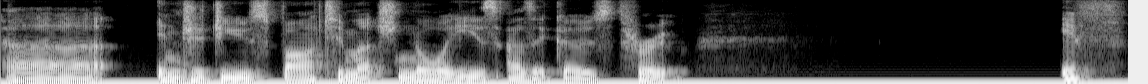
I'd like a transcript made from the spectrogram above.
uh, introduce far too much noise as it goes through. If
